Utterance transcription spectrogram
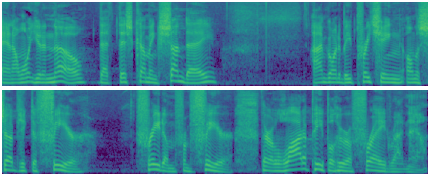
and I want you to know that this coming Sunday, I'm going to be preaching on the subject of fear, freedom from fear. There are a lot of people who are afraid right now.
